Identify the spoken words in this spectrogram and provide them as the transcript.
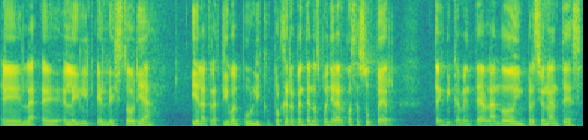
eh, eh, la, historia y el atractivo al público, porque de repente nos pueden llegar cosas súper técnicamente hablando impresionantes,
